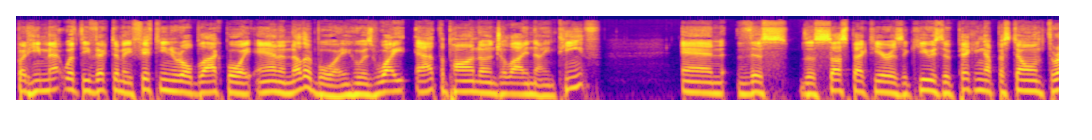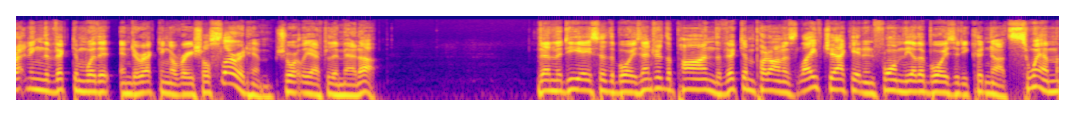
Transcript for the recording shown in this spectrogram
but he met with the victim, a 15 year old black boy, and another boy who is white at the pond on July 19th. And this the suspect here is accused of picking up a stone, threatening the victim with it, and directing a racial slur at him shortly after they met up. Then the DA said the boys entered the pond. The victim put on his life jacket and informed the other boys that he could not swim.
